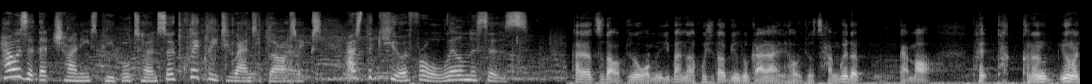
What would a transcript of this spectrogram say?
How is it that Chinese people turn so quickly to antibiotics as the cure for all illnesses? 大家知道，比如我们一般的呼吸道病毒感染以后，就常规的感冒，他他可能用了，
